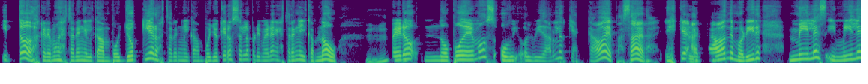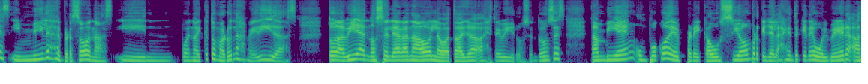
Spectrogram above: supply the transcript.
y todos queremos estar en el campo. Yo quiero estar en el campo, yo quiero ser la primera en estar en el Camp Nou. Pero no podemos olvidar lo que acaba de pasar. Es que acaban de morir miles y miles y miles de personas. Y bueno, hay que tomar unas medidas. Todavía no se le ha ganado la batalla a este virus. Entonces, también un poco de precaución porque ya la gente quiere volver a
